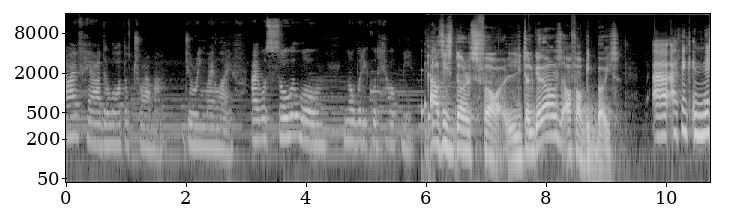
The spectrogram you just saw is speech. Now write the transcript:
I've had a lot of trauma during my life. I was so alone, nobody could help me. Are these dolls for little girls or for big boys? Uh, I think initially.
